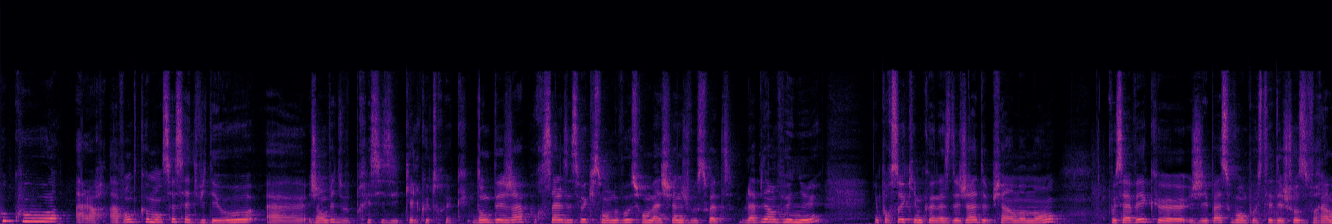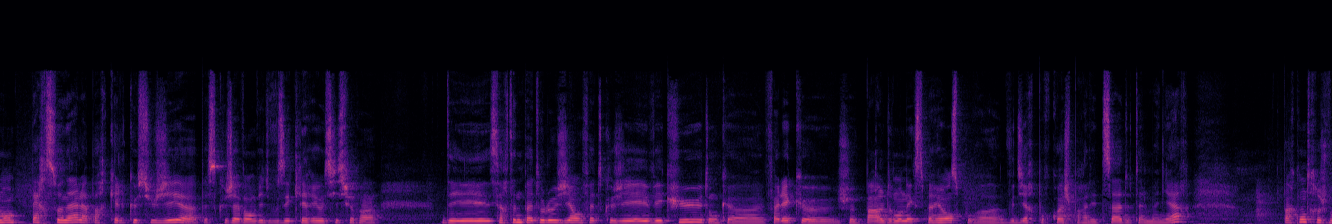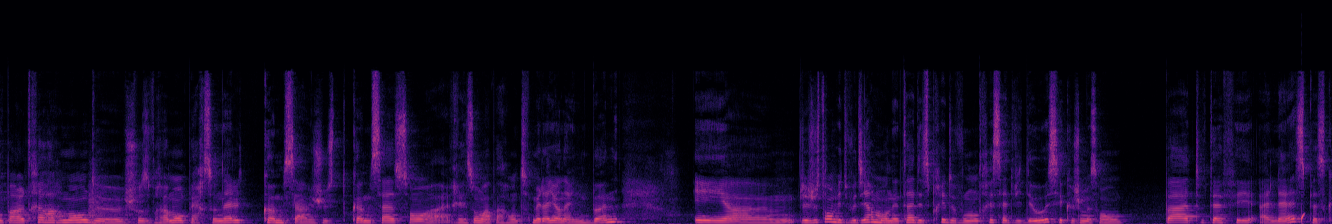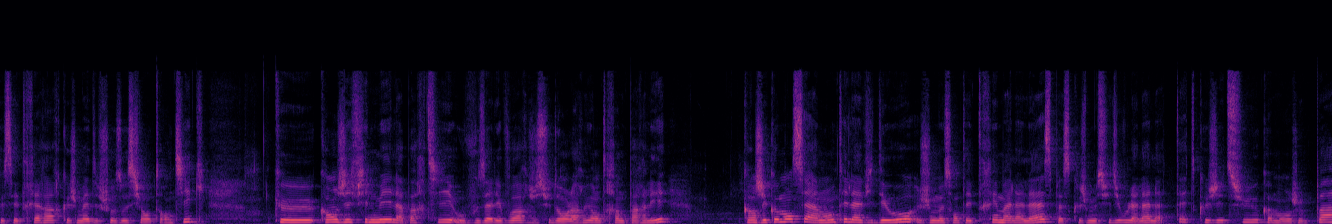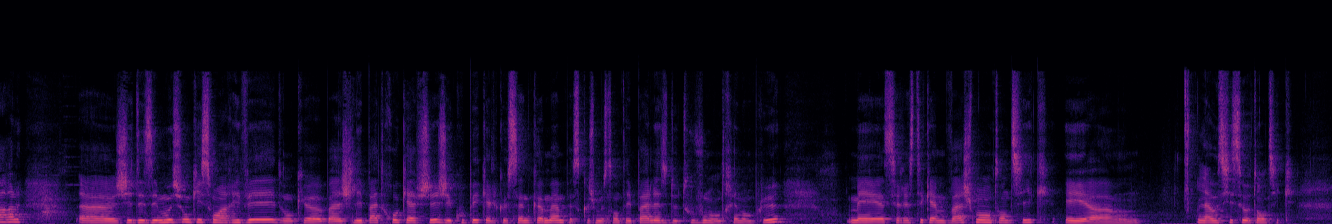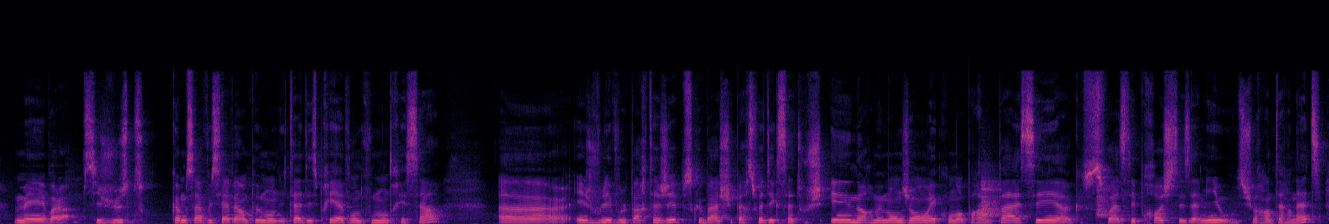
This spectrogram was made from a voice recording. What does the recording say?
Coucou Alors avant de commencer cette vidéo, euh, j'ai envie de vous préciser quelques trucs. Donc déjà, pour celles et ceux qui sont nouveaux sur ma chaîne, je vous souhaite la bienvenue. Et pour ceux qui me connaissent déjà depuis un moment, vous savez que j'ai pas souvent posté des choses vraiment personnelles à part quelques sujets euh, parce que j'avais envie de vous éclairer aussi sur euh, certaines pathologies en fait que j'ai vécues. Donc il fallait que je parle de mon expérience pour vous dire pourquoi je parlais de ça de telle manière. Par contre, je vous parle très rarement de choses vraiment personnelles comme ça, juste comme ça, sans euh, raison apparente. Mais là, il y en a une bonne. Et euh, j'ai juste envie de vous dire, mon état d'esprit de vous montrer cette vidéo, c'est que je me sens pas tout à fait à l'aise parce que c'est très rare que je mette des choses aussi authentiques. Que quand j'ai filmé la partie où vous allez voir, je suis dans la rue en train de parler, quand j'ai commencé à monter la vidéo, je me sentais très mal à l'aise parce que je me suis dit, oulala, la tête que j'ai dessus, comment je parle. Euh, j'ai des émotions qui sont arrivées, donc euh, bah, je l'ai pas trop caché. J'ai coupé quelques scènes quand même parce que je me sentais pas à l'aise de tout vous montrer non plus. Mais c'est resté quand même vachement authentique et euh, là aussi c'est authentique. Mais voilà, c'est juste comme ça, vous savez un peu mon état d'esprit avant de vous montrer ça. Euh, et je voulais vous le partager parce que bah, je suis persuadée que ça touche énormément de gens et qu'on n'en parle pas assez, que ce soit ses proches, ses amis ou sur internet.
